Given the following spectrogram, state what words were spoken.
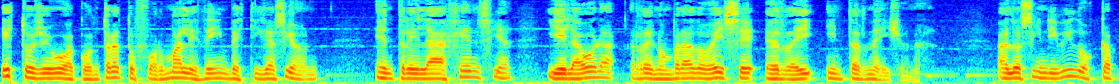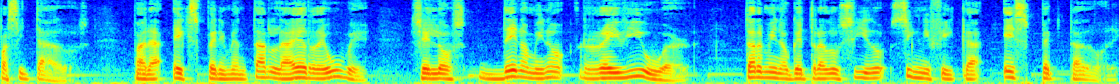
Esto llevó a contratos formales de investigación entre la agencia y el ahora renombrado SRI International a los individuos capacitados para experimentar la RV se los denominó reviewer, término que traducido significa espectadores.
